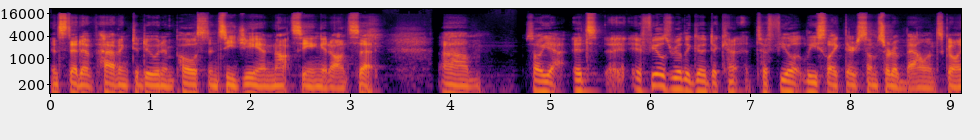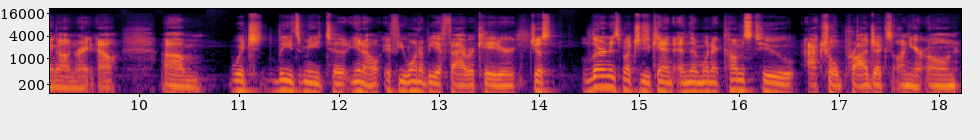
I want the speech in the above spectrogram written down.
instead of having to do it in post and CG and not seeing it on set. Um, so yeah, it's it feels really good to to feel at least like there's some sort of balance going on right now, um, which leads me to you know if you want to be a fabricator, just learn as much as you can, and then when it comes to actual projects on your own,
